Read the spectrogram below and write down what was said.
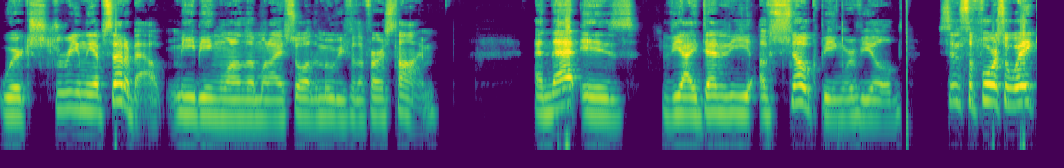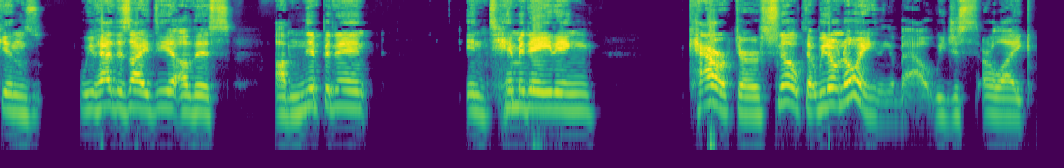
were extremely upset about, me being one of them when I saw the movie for the first time. And that is the identity of Snoke being revealed. Since The Force Awakens, we've had this idea of this omnipotent, intimidating character, Snoke, that we don't know anything about. We just are like,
